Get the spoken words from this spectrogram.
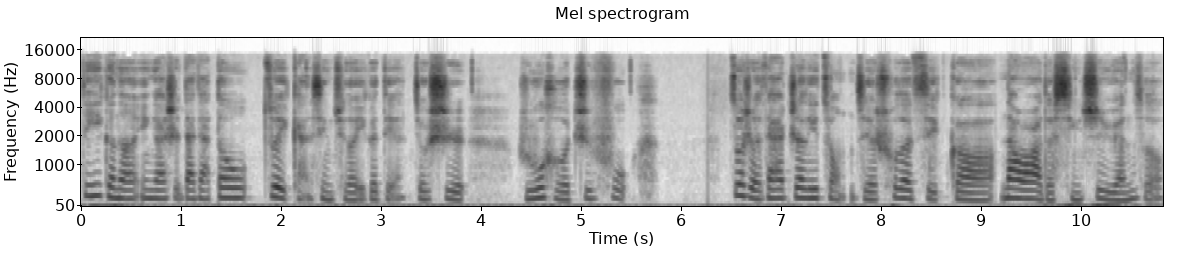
第一个呢，应该是大家都最感兴趣的一个点，就是如何致富。作者在这里总结出了几个纳瓦尔的行事原则，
